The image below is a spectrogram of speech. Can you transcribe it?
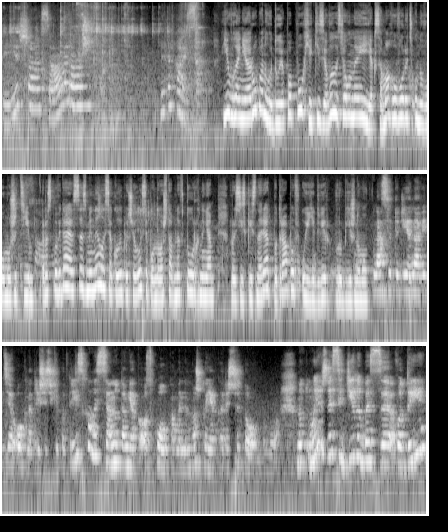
Тиша, Сара. Не лякайся. Євгенія Рубан годує папуг, які з'явилися у неї, як сама говорить, у новому житті. Розповідає, все змінилося, коли почалося повномасштабне вторгнення. Російський снаряд потрапив у її двір в Рубіжному. У нас тоді навіть окна трішечки потріскалися, ну там як осколками, немножко як решето було. Ну ми вже сиділи без води,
